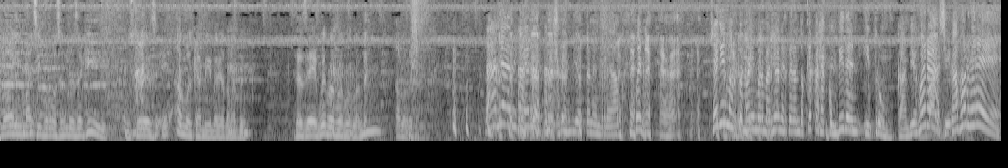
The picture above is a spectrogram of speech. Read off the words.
no hay más información desde aquí. Ustedes eh, hago el cambio inmediatamente. Desde... Hablo ahorita. Gracias, Ricardo. Yo tan enredado. Bueno, seguimos con más información esperando qué pasa con Biden y Trump. Cambio fuera, siga Jorge.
